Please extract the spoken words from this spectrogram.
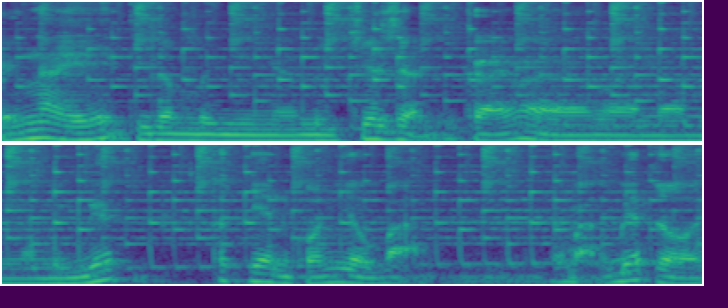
Cái này ấy, thì là mình à, mình chia sẻ những cái mà mà, mà, mà mình biết. Tất nhiên có nhiều bạn các bạn biết rồi.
